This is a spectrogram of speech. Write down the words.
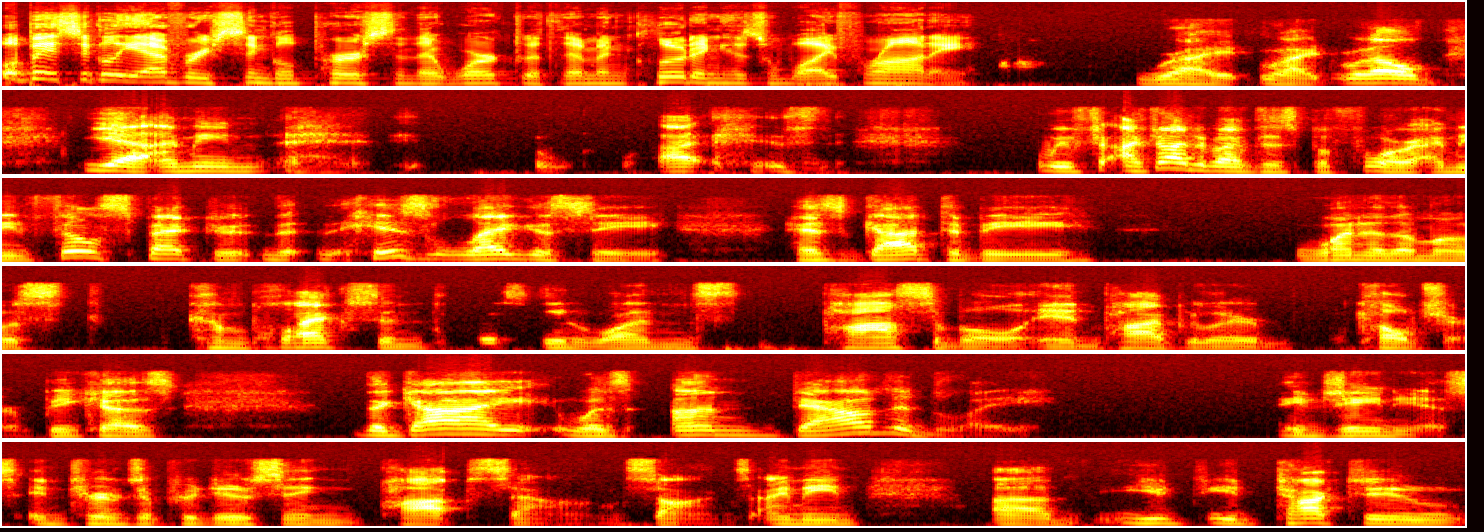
well, basically every single person that worked with him, including his wife Ronnie. Right, right. Well, yeah. I mean, I, we've I've talked about this before. I mean, Phil Spector, his legacy has got to be one of the most complex and twisted ones possible in popular culture because the guy was undoubtedly a genius in terms of producing pop sound songs. I mean, uh, you you talk to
